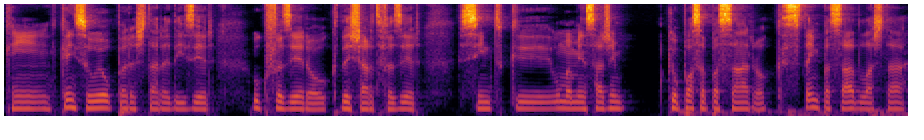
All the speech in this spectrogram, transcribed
quem, quem sou eu para estar a dizer o que fazer ou o que deixar de fazer. Sinto que uma mensagem que eu possa passar ou que se tem passado, lá está,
